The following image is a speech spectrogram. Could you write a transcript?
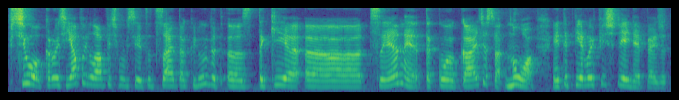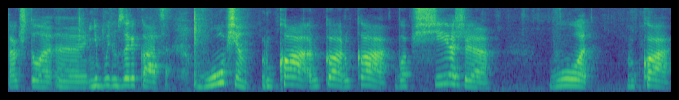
Все, короче, я поняла, почему все этот сайт так любят. Э, такие э, цены, такое качество. Но это первое впечатление, опять же, так что э, не будем зарекаться. В общем, рука, рука, рука. Вообще же, вот, рука.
